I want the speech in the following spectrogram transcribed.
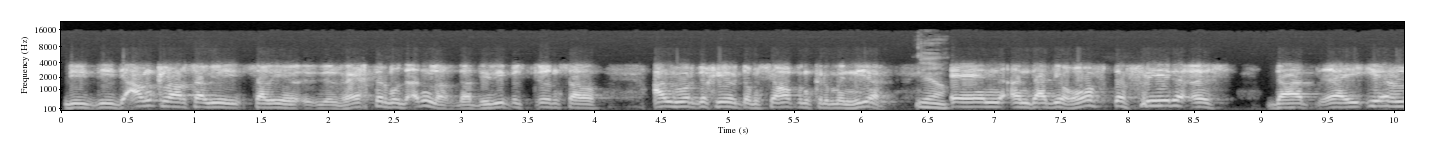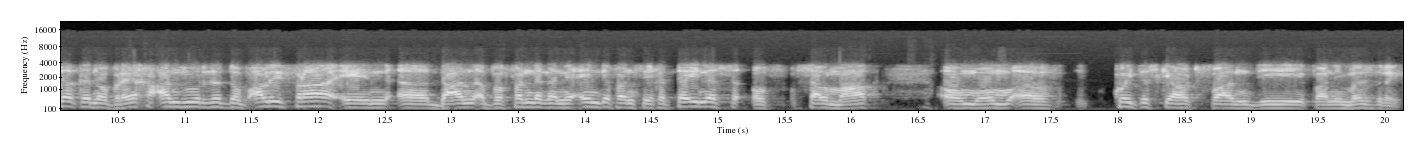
die die die aanklaer sal die sal die regter moet inlig dat hierdie persoon sal antwoorde gee om homself inkrimineer. Ja. En en dat die hof tevrede is dat hy eerlik en opreg geantwoord het op al die vrae en uh, dan 'n bevinding aan die einde van sy getuienis of sal maak om hom uh, kwyt te skeld van die van die misdrijf.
